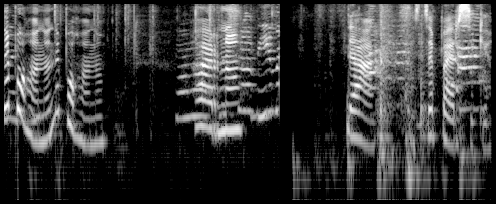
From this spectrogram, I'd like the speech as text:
непогано, непогано. Гарно. Так, ось це персики.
